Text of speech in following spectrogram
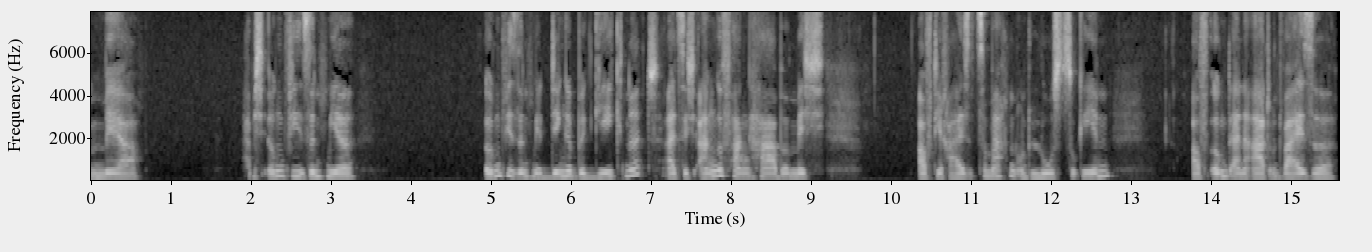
mehr, habe ich irgendwie, sind mir, irgendwie sind mir Dinge begegnet, als ich angefangen habe, mich auf die Reise zu machen und loszugehen, auf irgendeine Art und Weise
